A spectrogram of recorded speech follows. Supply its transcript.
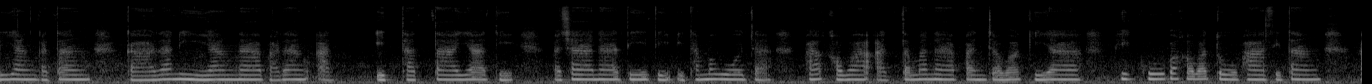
ริยังกตัง การณียังนาปะรังอัต อิทัตตายาติปชานาตีติ อิทัมมโวจะภะคะวาอัตตมนาปัญจวัคคิยาภิกขุภะคะวะโตภาสิตัง อ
